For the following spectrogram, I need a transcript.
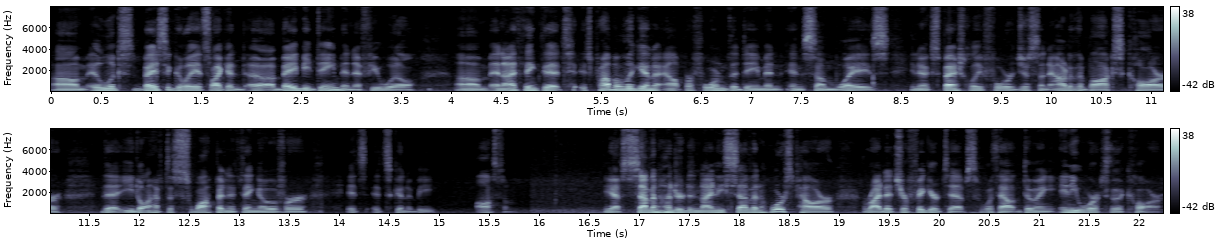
Um, it looks basically it's like a, a, baby demon, if you will. Um, and I think that it's probably going to outperform the Demon in some ways, you know, especially for just an out of the box car that you don't have to swap anything over. It's, it's going to be awesome. You have 797 horsepower right at your fingertips without doing any work to the car.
